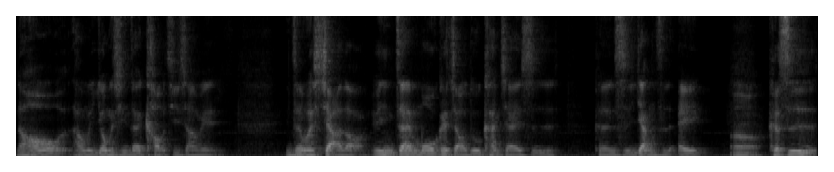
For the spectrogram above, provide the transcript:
然后他们用心在烤漆上面。你真的会吓到，因为你在某个角度看起来是可能是样子 A，嗯，可是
